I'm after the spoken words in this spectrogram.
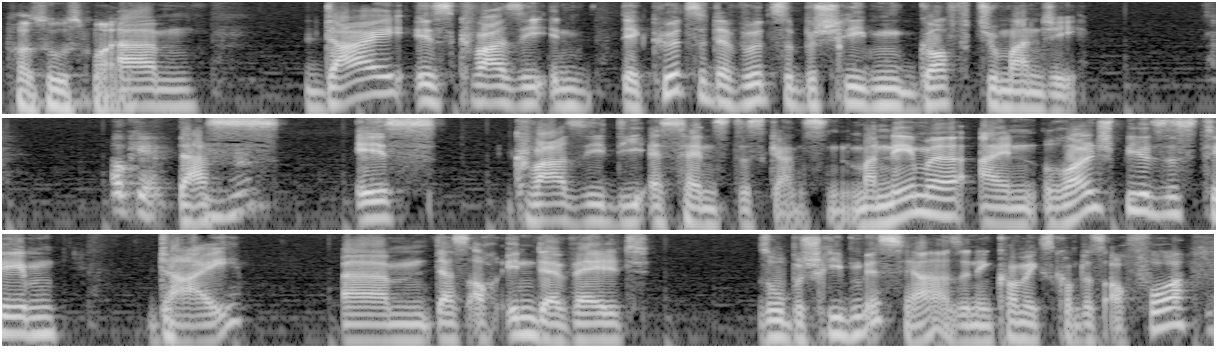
Versuch's mal. Ähm, DAI ist quasi in der Kürze der Würze beschrieben Goth Jumanji. Okay. Das mhm. ist quasi die Essenz des Ganzen. Man nehme ein Rollenspielsystem DAI, ähm, das auch in der Welt so beschrieben ist, ja, also in den Comics kommt das auch vor. Mhm.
